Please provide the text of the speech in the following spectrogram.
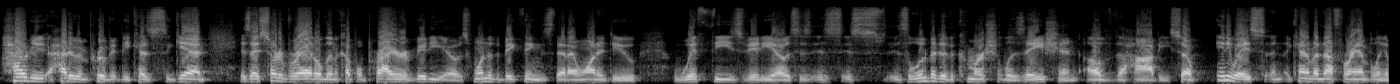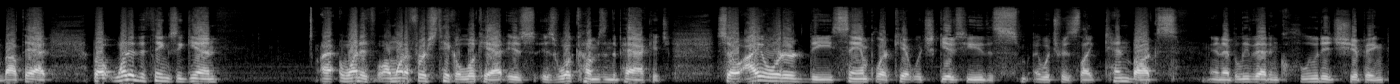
how to how to improve it because again as I sort of rattled in a couple prior videos one of the big things that I want to do with these videos is is, is, is a little bit of the commercialization of the hobby so anyways and kind of enough rambling about that but one of the things again I want to I want to first take a look at is is what comes in the package. So I ordered the sampler kit, which gives you this, which was like ten bucks, and I believe that included shipping.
